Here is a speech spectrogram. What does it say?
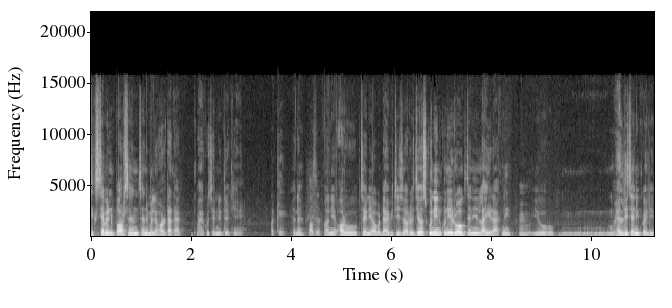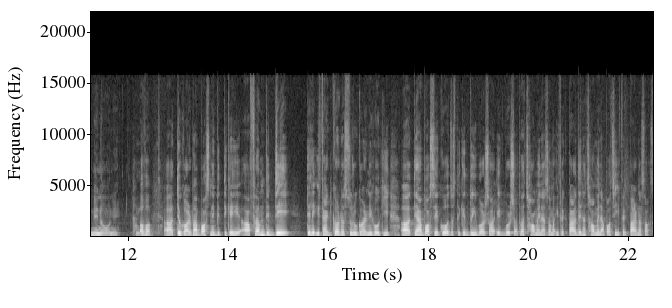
सिक्स सेभेन पर्सेन्ट चाहिँ मैले हार्ट एट्याक भएको चाहिँ नि देखेँ। ओके होइन? अनि अरू चाहिँ नि अब डायबिटिज अरू जे होस् कुनै न कुनै रोग चाहिँ नि लागिराख्ने यो हेल्दी चाहिँ नि कहिले नै नहुने। अब अ, त्यो घरमा बस्ने बित्तिकै फ्रम द डे त्यसले इफेक्ट गर्न सुरु गर्ने हो कि त्यहाँ बसेको जस्तै कि दुई वर्ष एक वर्ष अथवा छ महिनासम्म इफेक्ट पार्दैन छ महिनापछि इफेक्ट पार्न सक्छ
